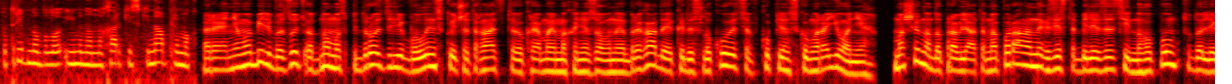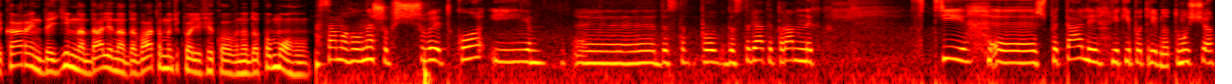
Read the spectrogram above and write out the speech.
потрібно було іменно на харківський напрямок. Реанімобіль везуть одному з підрозділів Волинської 14-ї окремої механізованої бригади, який дислокується в Куп'янському районі. Машина доправлятиме поранених зі стабілізаційного пункту до лікарень, де їм надалі надаватимуть кваліфіковану допомогу. Саме головне, щоб швидко і е, доставляти поранених ті е, шпиталі, які потрібно, тому що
